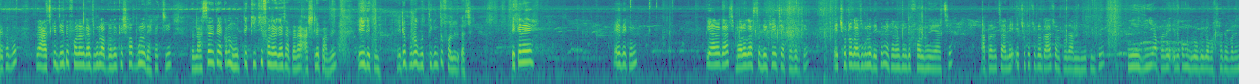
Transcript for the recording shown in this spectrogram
দেখাবো। তো আজকে যেহেতু ফলের গাছগুলো আপনাদেরকে সবগুলো দেখাচ্ছি, তো নার্সারিতে এখন মুহূর্তে কী কী ফলের গাছ আপনারা আসলে পাবেন? এই দেখুন, এটা পুরো ভর্তি কিন্তু ফলের গাছ। এখানে এই দেখুন, পেয়ারা গাছ, বড় গাছ তো দেখিয়েছি আপনাদেরকে। এই ছোট গাছগুলো দেখুন, এখানেও কিন্তু ফল হয়ে আছে। আপনারা চাইলে এই ছোটো ছোটো গাছ অল্প দাম দিয়ে কিন্তু নিয়ে গিয়ে আপনারা এরকম গ্রো বেগে বসাতে পারেন।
